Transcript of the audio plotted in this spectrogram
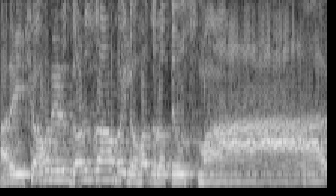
আর এই শহরের দরজা হইল হজরতে উসমান।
